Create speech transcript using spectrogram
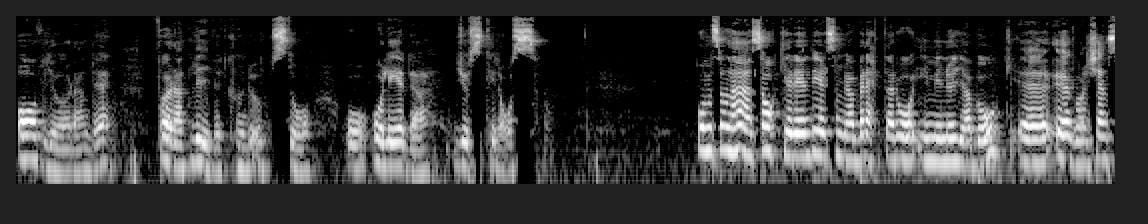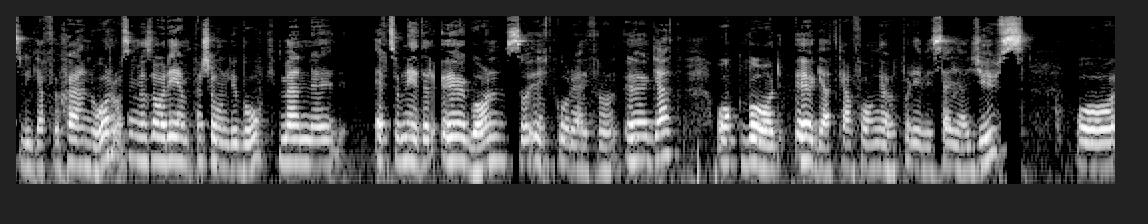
avgörande för att livet kunde uppstå och, och leda just till oss. Om sådana här saker är en del som jag berättar då i min nya bok, eh, Ögon känsliga för stjärnor. Och som jag sa, det är en personlig bok. Men eh, eftersom det heter ögon så utgår jag ifrån ögat och vad ögat kan fånga upp, och det vill säga ljus. Och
